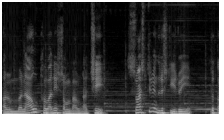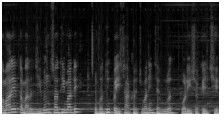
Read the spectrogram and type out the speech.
અનબનાવ થવાની સંભાવના છે. સ્વાસ્થ્યની દ્રષ્ટિએ જોઈએ તો તમારે તમારા જીવનસાથી માટે વધુ પૈસા ખર્ચવાની જરૂરત પડી શકે છે.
